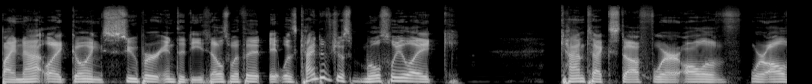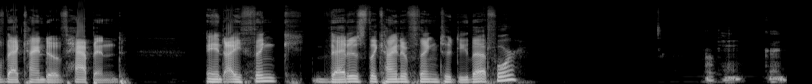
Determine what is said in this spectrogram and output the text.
by not like going super into details with it, it was kind of just mostly like context stuff where all of where all of that kind of happened. And I think that is the kind of thing to do that for. Okay, good.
